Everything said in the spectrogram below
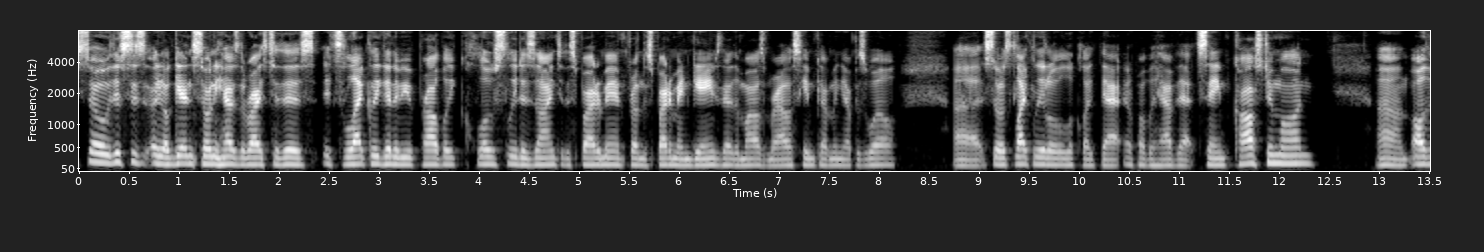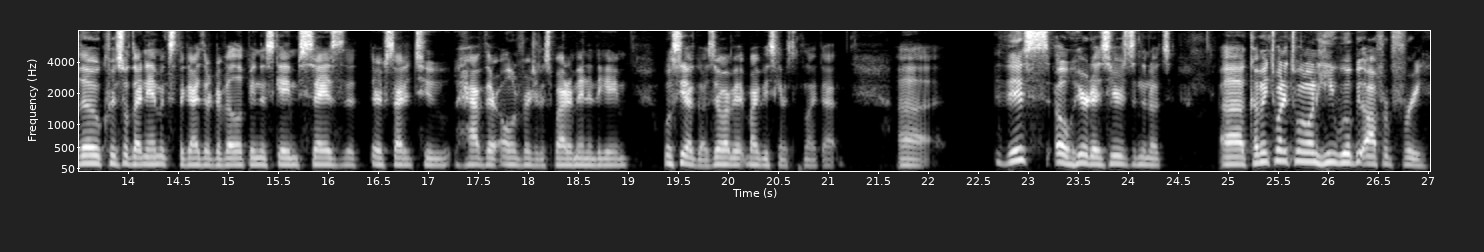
so this is again, Sony has the rights to this. It's likely going to be probably closely designed to the Spider-Man from the Spider-Man games. They have the Miles Morales game coming up as well. Uh, so it's likely it'll look like that. It'll probably have that same costume on. Um, although Crystal Dynamics, the guys that are developing this game, says that they're excited to have their own version of Spider-Man in the game. We'll see how it goes. There might be, might be a skin or something like that. Uh, this, oh, here it is. Here's in the notes. Uh, coming 2021, he will be offered free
